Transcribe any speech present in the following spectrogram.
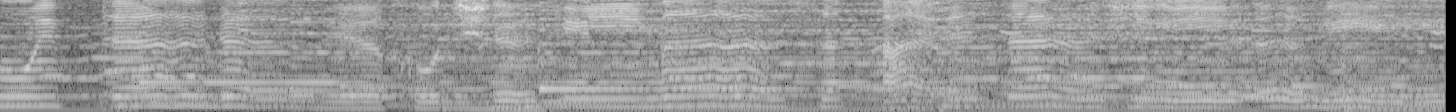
وابتدى ياخد شكل ماسة على تاج الأمير.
